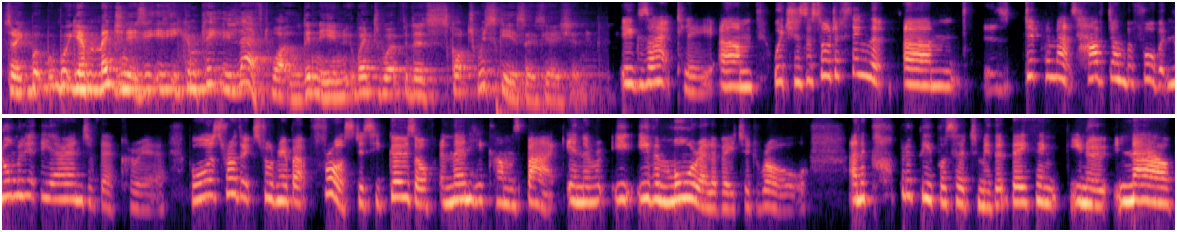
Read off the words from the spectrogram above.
Sorry, but what you haven't mentioned is he, he completely left Whitehall, didn't he, and went to work for the Scotch Whisky Association. Exactly, um, which is the sort of thing that um, diplomats have done before, but normally at the end of their career. But what's rather extraordinary about Frost is he goes off and then he comes back in an even more elevated role. And a couple of people said to me that they think, you know, now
